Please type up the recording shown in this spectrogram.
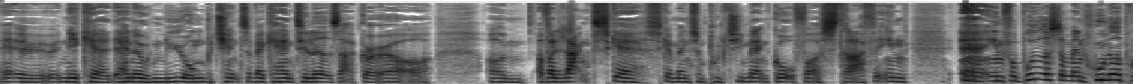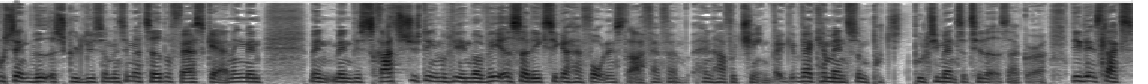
øh, Nick her, han er jo den nye unge betjent, så hvad kan han tillade sig at gøre, og, og, og hvor langt skal, skal man som politimand gå for at straffe en, øh, en forbryder, som man 100% ved er skyldig, som man simpelthen har taget på færre skærning, men, men, men hvis retssystemet bliver involveret, så er det ikke sikkert, at han får den straf, han, han har fortjent. Hvad, hvad kan man som politimand så tillade sig at gøre? Det er den slags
